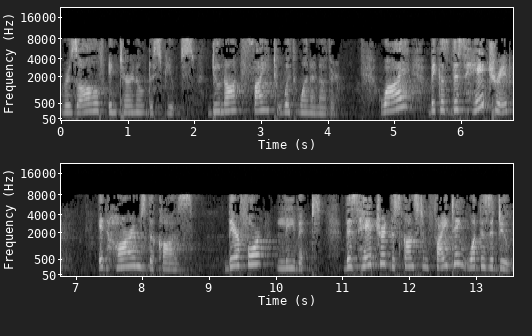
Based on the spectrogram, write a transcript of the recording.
Resolve internal disputes. Do not fight with one another. Why? Because this hatred, it harms the cause. Therefore, leave it. This hatred, this constant fighting, what does it do?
